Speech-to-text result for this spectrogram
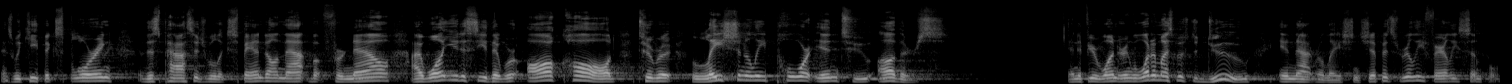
As we keep exploring this passage, we'll expand on that. But for now, I want you to see that we're all called to relationally pour into others. And if you're wondering, well, what am I supposed to do in that relationship? It's really fairly simple.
